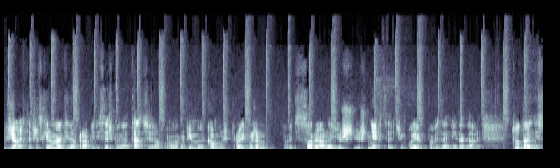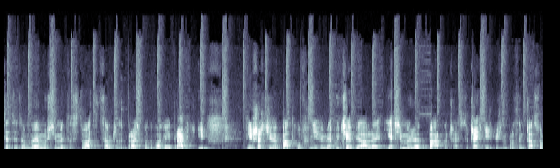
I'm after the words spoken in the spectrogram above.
wziąć te wszystkie elementy i naprawić. Jesteśmy na tacie albo robimy komuś projekt, możemy powiedzieć sorry, ale już, już nie chcę, dziękuję, wypowiedzenie i tak dalej. Tutaj niestety to my musimy tę sytuację cały czas brać pod uwagę i prawić. I w większości wypadków, nie wiem jak u Ciebie, ale ja się mylę bardzo często, częściej niż 50% czasu,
